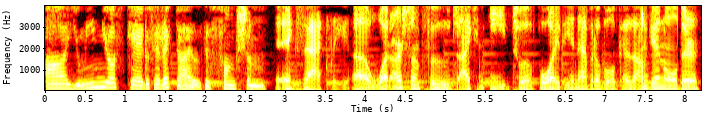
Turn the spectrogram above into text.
Ah, you mean you're scared of erectile dysfunction? Exactly. Uh, what are some foods I can eat to avoid the inevitable? Because I'm getting older,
